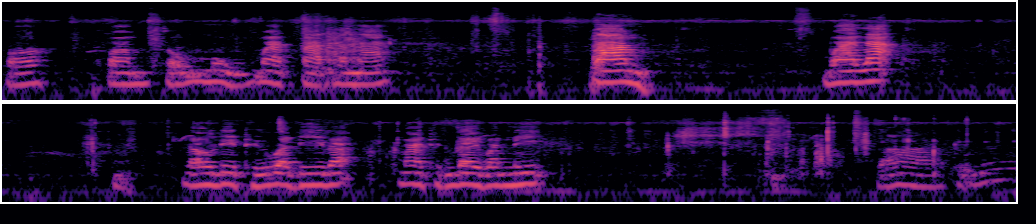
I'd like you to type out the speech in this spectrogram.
ขอ ความสมมุ่งมาตรปรารถนา ตามวาระเราได้ถือว่าดีละ มาถึงได้วันนี้สาธุ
